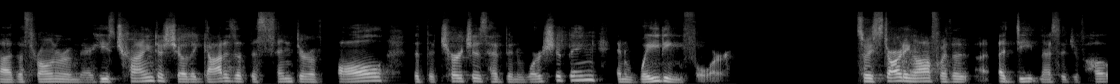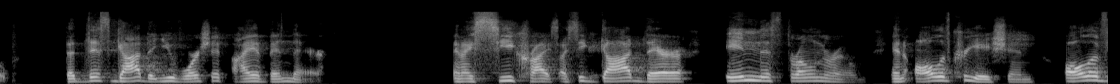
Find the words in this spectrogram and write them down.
uh, the throne room there. He's trying to show that God is at the center of all that the churches have been worshiping and waiting for. So he's starting off with a, a deep message of hope that this God that you've worshiped, I have been there and I see Christ. I see God there in this throne room and all of creation, all of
